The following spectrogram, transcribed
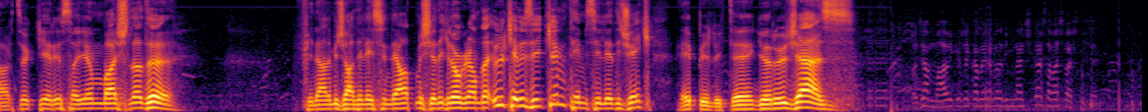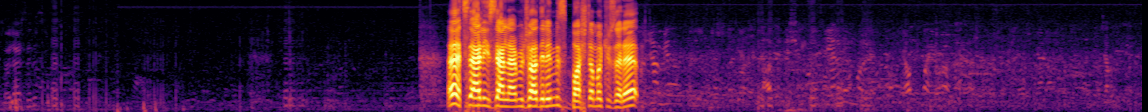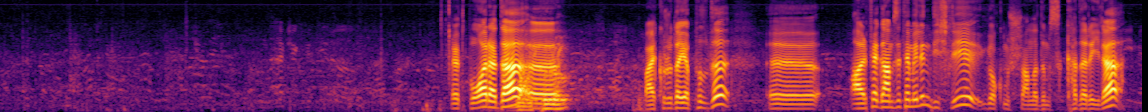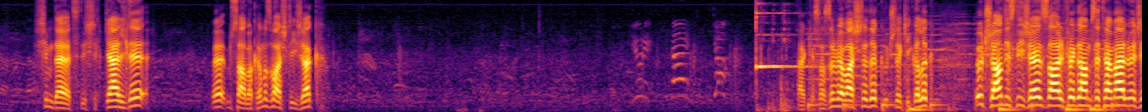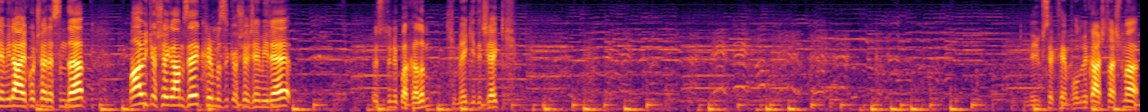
Artık geri sayım başladı. Final mücadelesinde 67 kilogramda ülkemizi kim temsil edecek? Hep birlikte göreceğiz. Hocam mavi köşe kameramanı ringden çıkarsa maç başlayacak. Söylerseniz. Evet değerli izleyenler mücadelemiz başlamak üzere. Evet bu arada e, Baykuru. Baykuru'da yapıldı. E, Arife Gamze Temel'in dişliği yokmuş anladığımız kadarıyla. Şimdi evet dişlik geldi ve müsabakamız başlayacak. Herkes hazır ve başladık. 3 dakikalık 3 round izleyeceğiz. Arife Gamze Temel ve Cemile Aykoç arasında. Mavi köşe Gamze, kırmızı köşe Cemile. Üstünlük bakalım kime gidecek? Yüksek tempolu bir karşılaşma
